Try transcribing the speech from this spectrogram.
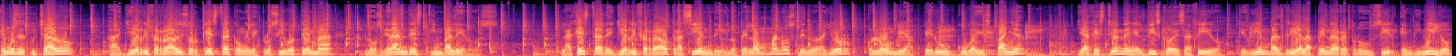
Hemos escuchado a Jerry Ferrao y su orquesta con el explosivo tema Los grandes timbaleros. La gesta de Jerry Ferrao trasciende y los melómanos de Nueva York, Colombia, Perú, Cuba y España ya gestionan el disco Desafío, que bien valdría la pena reproducir en vinilo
